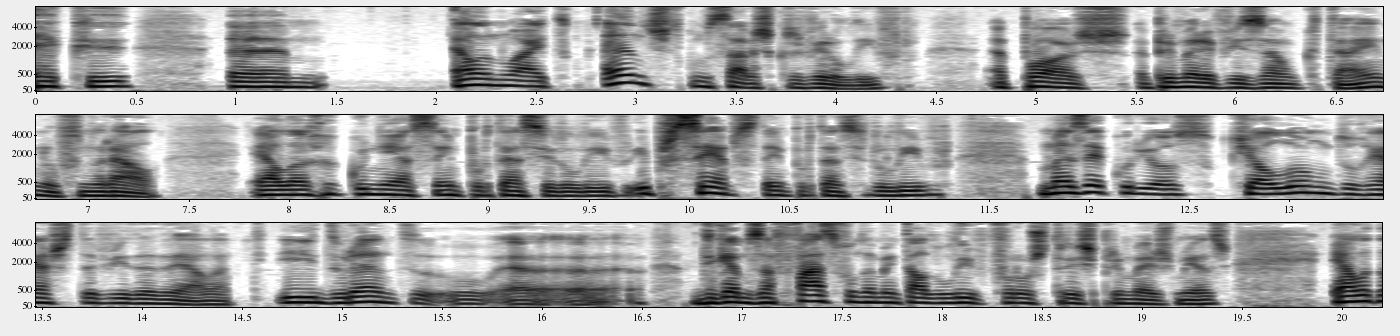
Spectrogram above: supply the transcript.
é que uh, Ellen White antes de começar a escrever o livro após a primeira visão que tem no funeral ela reconhece a importância do livro e percebe-se da importância do livro, mas é curioso que ao longo do resto da vida dela e durante, o, digamos, a fase fundamental do livro, que foram os três primeiros meses, ela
